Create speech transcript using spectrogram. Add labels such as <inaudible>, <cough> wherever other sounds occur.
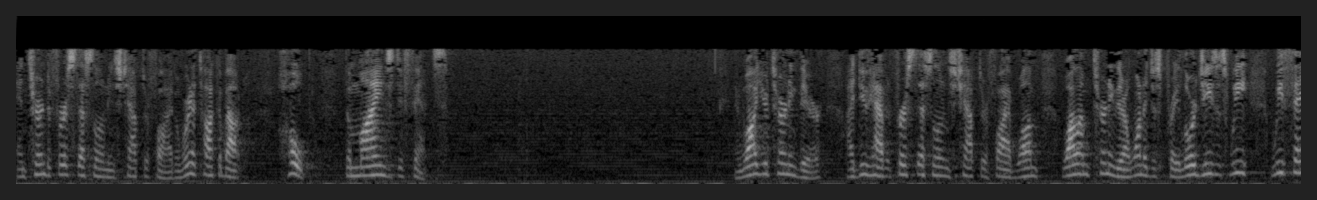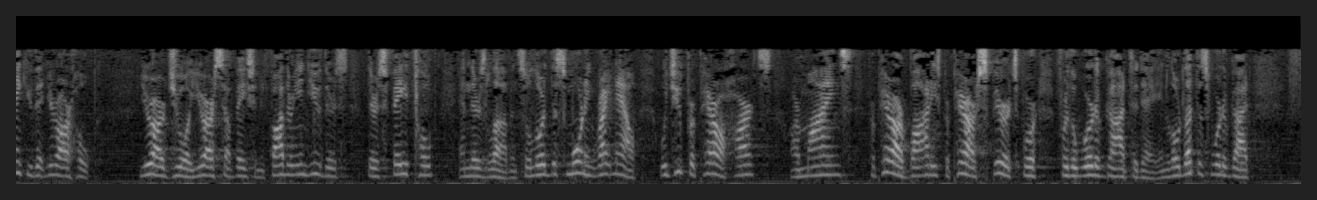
and turn to 1 Thessalonians chapter 5. And we're going to talk about hope, the mind's defense. And while you're turning there, I do have it, 1 Thessalonians chapter 5. While I'm, while I'm turning there, I want to just pray. Lord Jesus, we, we thank you that you're our hope. You're our joy. You're our salvation. And Father, in you there's, there's faith, hope, and there's love. And so, Lord, this morning, right now, would you prepare our hearts, our minds, prepare our bodies, prepare our spirits for, for the Word of God today. And Lord, let this Word of God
